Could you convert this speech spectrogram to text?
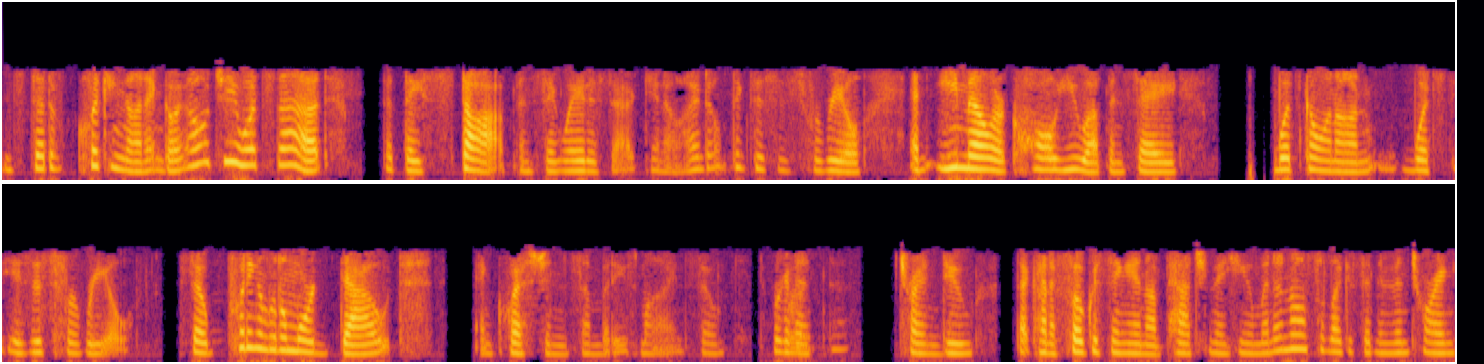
instead of clicking on it and going, oh, gee, what's that? That they stop and say, wait a sec, you know, I don't think this is for real, and email or call you up and say, what's going on? What's is this for real? So putting a little more doubt and question in somebody's mind. So we're going to try and do that kind of focusing in on patching the human and also, like I said, inventorying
